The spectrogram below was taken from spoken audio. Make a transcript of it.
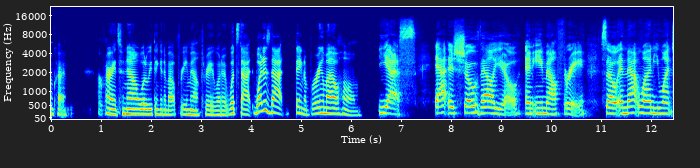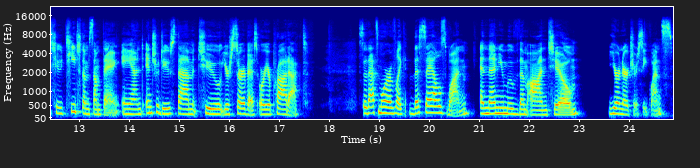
Okay. Perfect. All right. So now what are we thinking about for email three? What are, what's that? What is that thing to bring them all home? Yes. That is show value in email three. So, in that one, you want to teach them something and introduce them to your service or your product. So that's more of like the sales one. And then you move them on to your nurture sequence.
